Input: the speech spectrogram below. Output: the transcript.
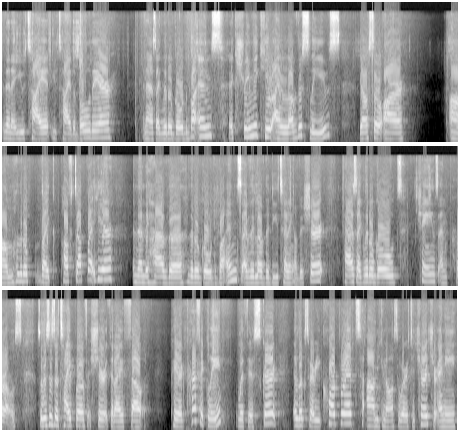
and then it, you tie it, you tie the bow there, and it has like little gold buttons. Extremely cute. I love the sleeves. They also are um, a little like puffed up right here, and then they have the little gold buttons. I really love the detailing of the shirt. It has like little gold chains and pearls. So this is a type of shirt that I felt paired perfectly with this skirt. It looks very corporate. Um, you can also wear it to church or any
